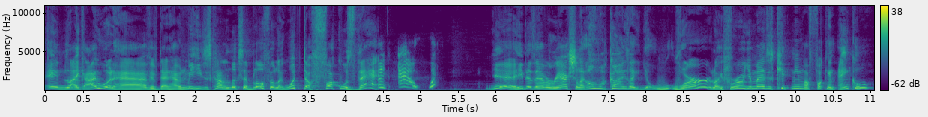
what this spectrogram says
And like I would have if that happened to me, he just kind of looks at Blofeld like, what the fuck was that? Like, ow! What? Yeah, he doesn't have a oh. reaction like, oh my God. He's like, yo, word? Like, for real, your man just kicked me in my fucking ankle?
